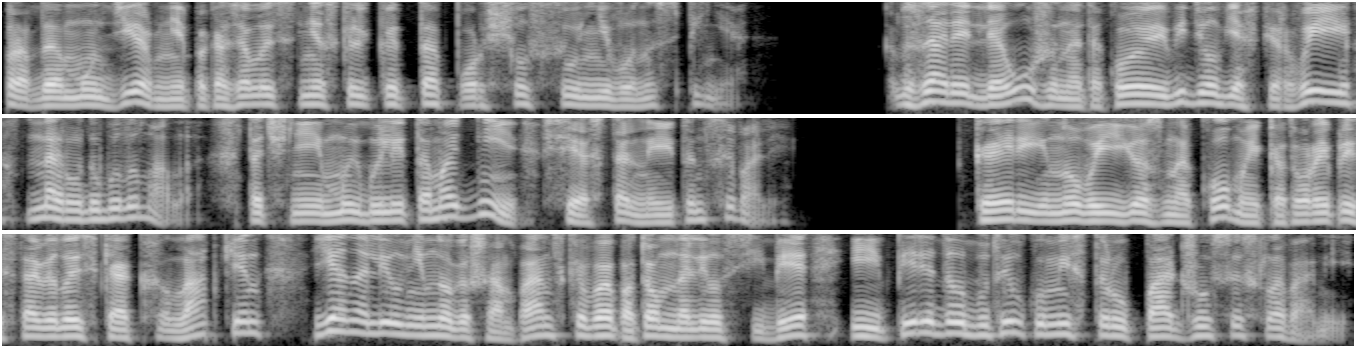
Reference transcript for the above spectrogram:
правда, мундир, мне показалось, несколько топорщился у него на спине. В зале для ужина такое видел я впервые, народу было мало. Точнее, мы были там одни, все остальные танцевали. Кэрри и новой ее знакомой, которая представилась как Лапкин, я налил немного шампанского, потом налил себе и передал бутылку мистеру Паджу со словами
